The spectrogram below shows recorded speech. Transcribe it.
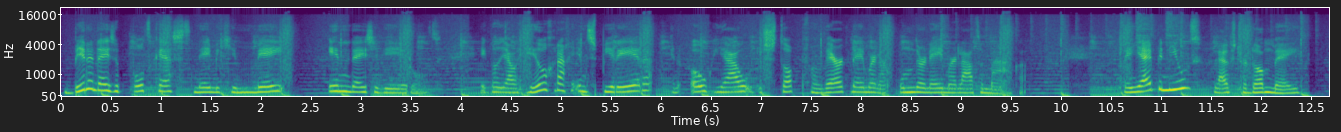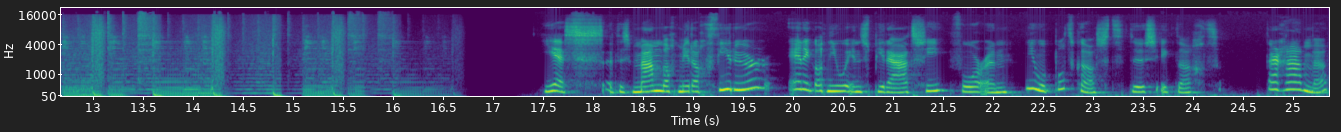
Binnen deze podcast neem ik je mee in deze wereld. Ik wil jou heel graag inspireren en ook jou de stap van werknemer naar ondernemer laten maken. Ben jij benieuwd? Luister dan mee. Yes, het is maandagmiddag 4 uur en ik had nieuwe inspiratie voor een nieuwe podcast. Dus ik dacht, daar gaan we.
